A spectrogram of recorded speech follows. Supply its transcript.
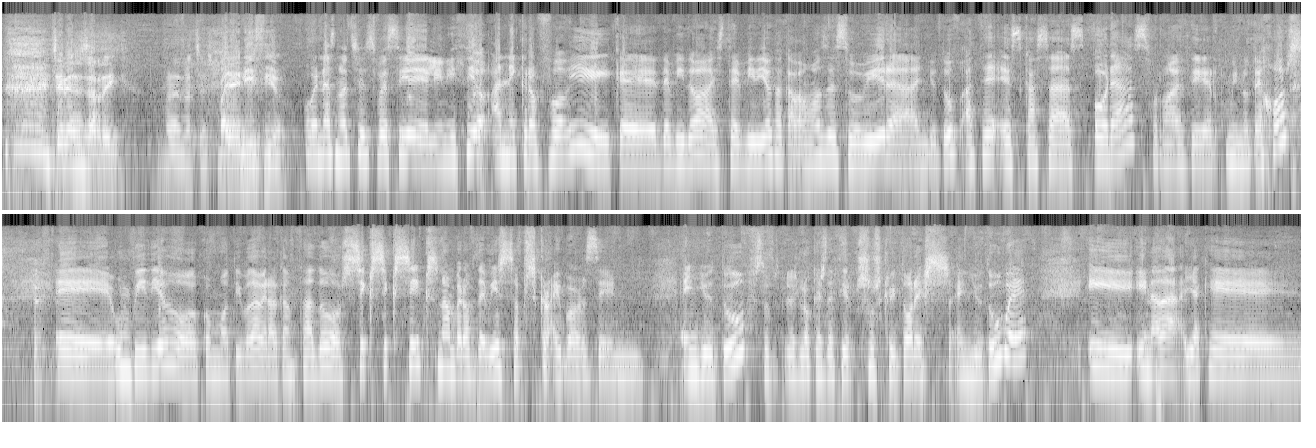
Xenia Sanserric, buenas noches. Vaya inicio. Buenas noches, pues sí, el inicio a Necrophobic que debido a este vídeo que acabamos de subir en YouTube hace escasas horas, por no decir minutejos, eh, un vídeo con motivo de haber alcanzado 666 number of the beast subscribers en, en YouTube, es lo que es decir suscriptores en YouTube. Y, y nada, ya que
